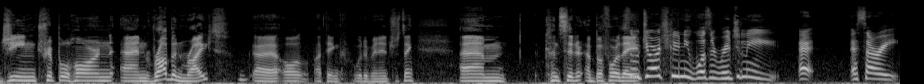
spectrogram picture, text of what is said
Jeanne Tripplehorn, and Robin Wright. Uh, all I think would have been interesting. Um, consider uh, before they. so George Clooney was originally. Uh, uh, sorry,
